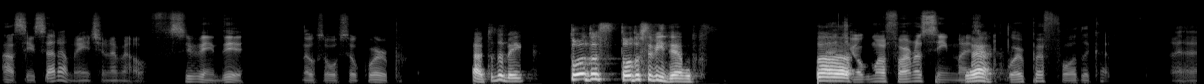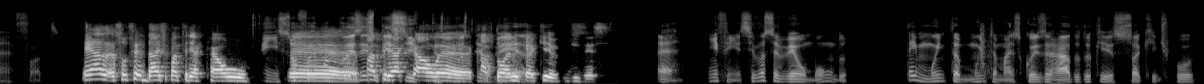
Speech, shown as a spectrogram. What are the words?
Ah, sinceramente, né, Mel? Se vender o seu, o seu corpo, Ah, tudo bem. Todos, todos se vendemos. É, Só- de alguma forma sim, mas é, o corpo é foda, cara. É foda. é a sociedade patriarcal, Enfim, só foi uma é, coisa patriarcal é, católica vê, que diz isso. é, enfim, se você vê o mundo, tem muita, muita mais coisa errada do que isso. Só que, tipo,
